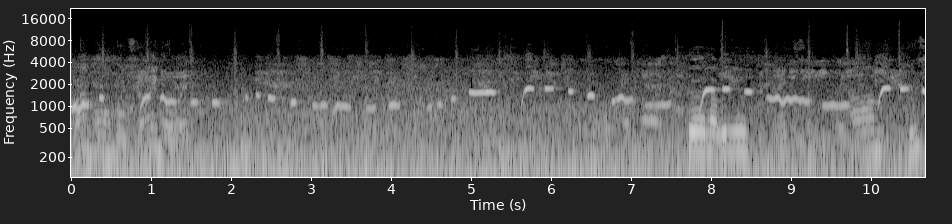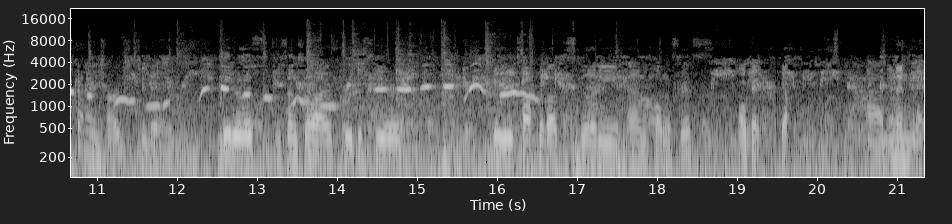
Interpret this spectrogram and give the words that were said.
I'm homeless, I know it. Good, how are you? Thanks. Um, who's kind of in charge today? Leaderless, decentralized. We're just here to talk about disability and homelessness. Okay. Yeah, Um, and then what?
